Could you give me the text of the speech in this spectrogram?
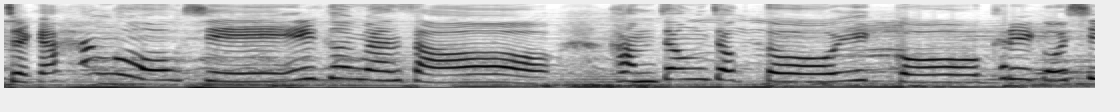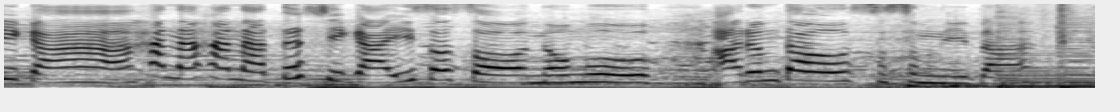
제가 한국시 읽으면서 감정적도 있고 그리고 시가 하나하나 뜻이가 있어서 너무 아름다웠습니다.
